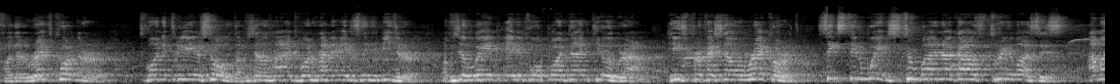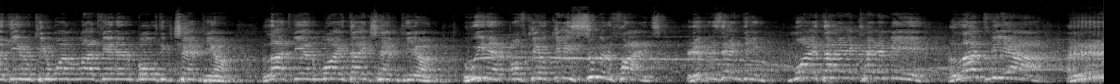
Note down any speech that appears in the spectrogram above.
for the red corner, 23 years old, official height 180 centimeter, official weight 84.9 kilogram. His professional record, 16 wins, 2 by knockouts, 3 losses. Amateur K1 Latvian and Baltic champion, Latvian Muay Thai champion, winner of KOK Super Fights, representing Muay Thai Academy, Latvia,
